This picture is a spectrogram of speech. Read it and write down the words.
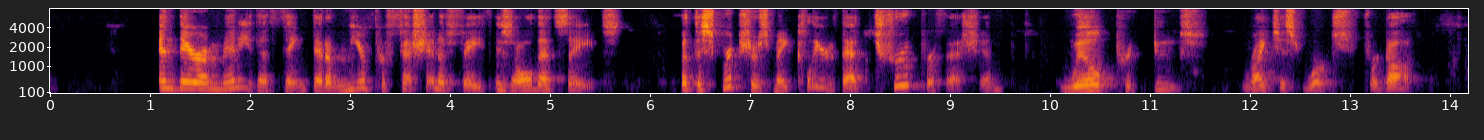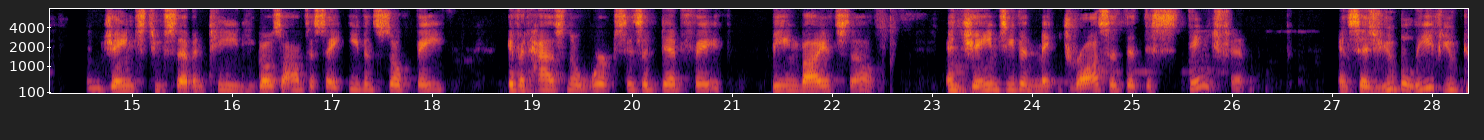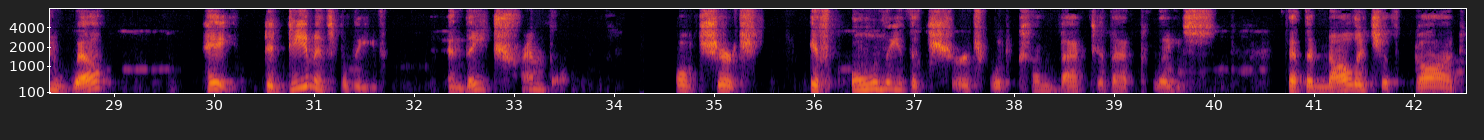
And there are many that think that a mere profession of faith is all that saves. But the scriptures make clear that true profession will produce righteous works for God. In James 2:17 he goes on to say even so faith if it has no works, is a dead faith, being by itself. And James even make, draws the distinction and says, You believe you do well? Hey, the demons believe and they tremble. Oh, church, if only the church would come back to that place that the knowledge of God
